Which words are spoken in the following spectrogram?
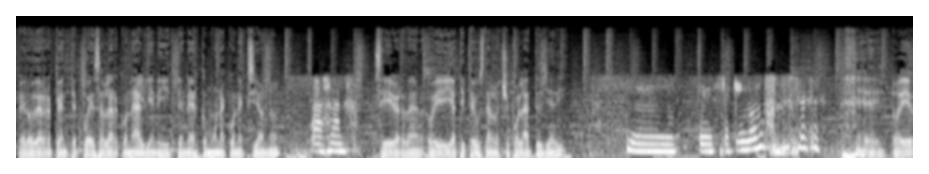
Pero de repente puedes hablar con alguien y tener como una conexión, ¿no? Ajá. Sí, ¿verdad? Oye, ¿y a ti te gustan los chocolates, Yadi? Mm, pues aquí no. Oye,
